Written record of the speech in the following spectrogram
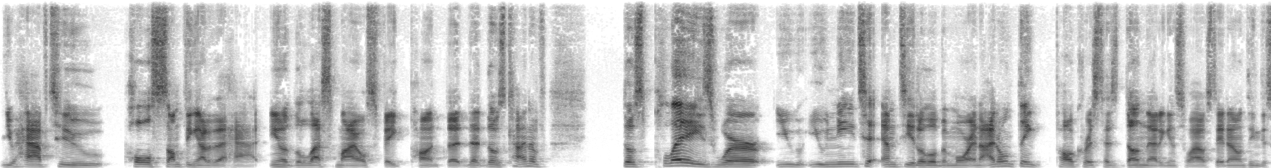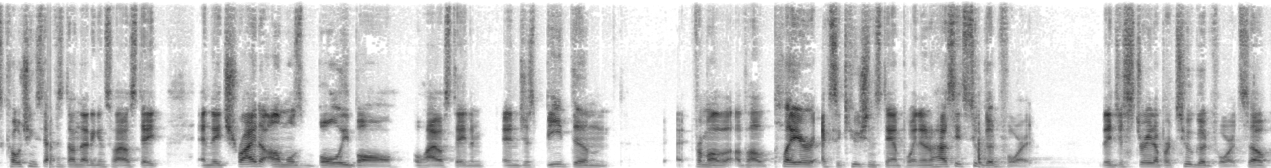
You have to pull something out of the hat. You know, the Les Miles fake punt, that that those kind of those plays where you you need to empty it a little bit more. And I don't think Paul Chryst has done that against Ohio State. I don't think this coaching staff has done that against Ohio State. And they try to almost bully ball Ohio State and, and just beat them from a, a player execution standpoint, and Ohio State's too good for it. They just straight up are too good for it. So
